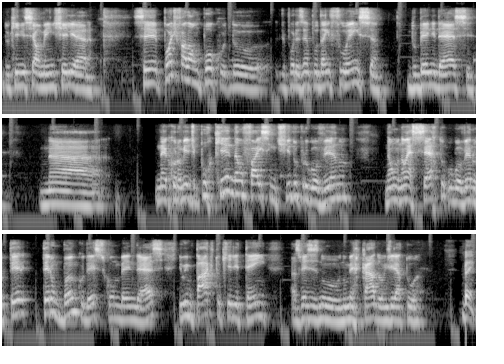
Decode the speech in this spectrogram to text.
do que inicialmente ele era. Você pode falar um pouco do, de, por exemplo, da influência do BNDES na, na economia, de por que não faz sentido para o governo, não, não é certo o governo ter, ter um banco desses como o BNDES e o impacto que ele tem, às vezes, no, no mercado onde ele atua? Bem,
